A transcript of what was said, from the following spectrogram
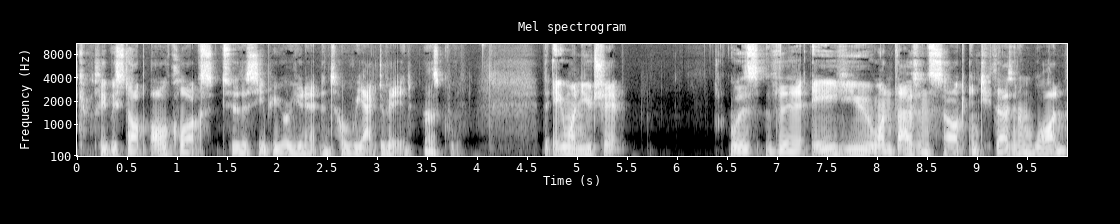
completely stop all clocks to the CPU unit until reactivated. That's cool. The AU1 chip was the AU1000 SoC in 2001.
